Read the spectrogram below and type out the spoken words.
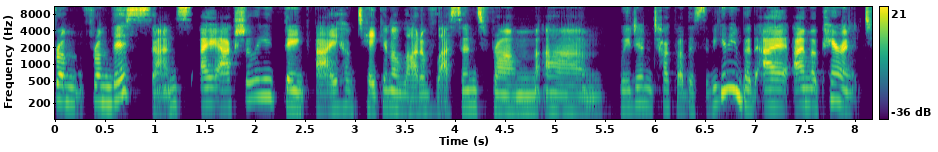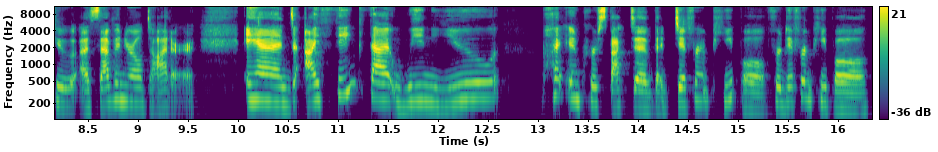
from from this sense i actually think i have taken a lot of lessons from um, we didn't talk about this at the beginning but i i'm a parent to a seven year old daughter. And i think that when you put in perspective that different people, for different people,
